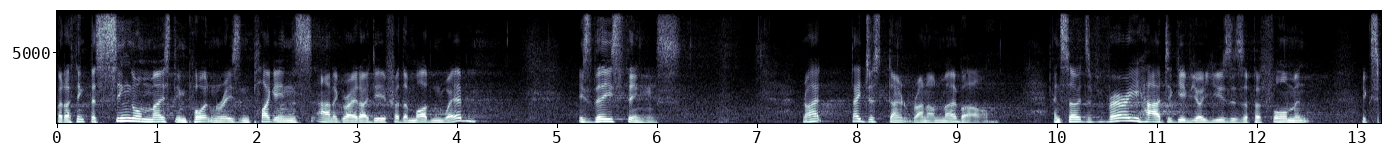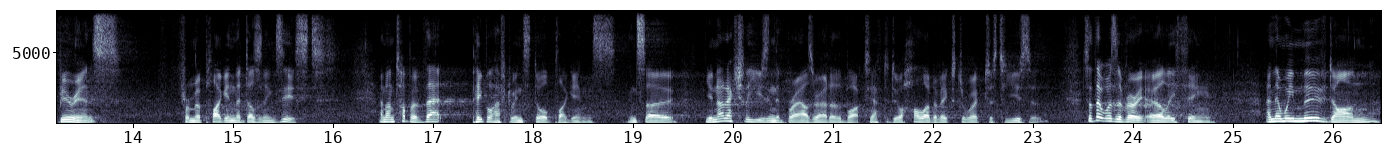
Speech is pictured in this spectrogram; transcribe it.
But I think the single most important reason plugins aren't a great idea for the modern web is these things. Right? They just don't run on mobile. And so it's very hard to give your users a performant experience from a plugin that doesn't exist. And on top of that, people have to install plugins. And so you're not actually using the browser out of the box. You have to do a whole lot of extra work just to use it. So that was a very early thing. And then we moved on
